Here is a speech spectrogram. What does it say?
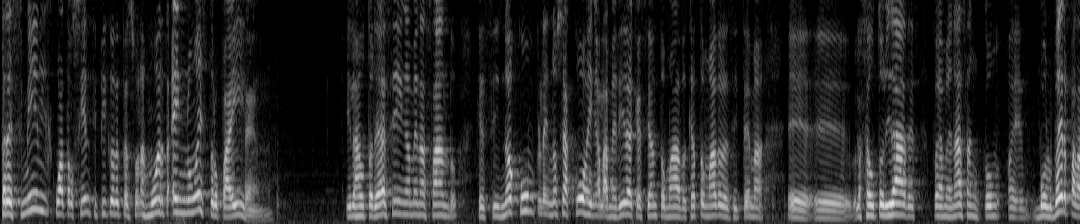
3.400 y pico de personas muertas en nuestro país. Sí. Y las autoridades siguen amenazando que si no cumplen, no se acogen a las medidas que se han tomado, que ha tomado el sistema, eh, eh, las autoridades, pues amenazan con eh, volver para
